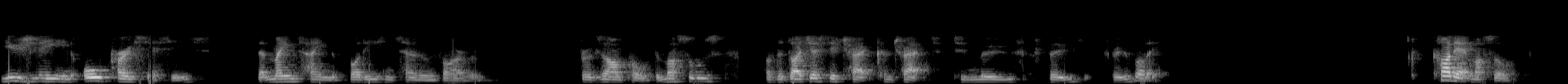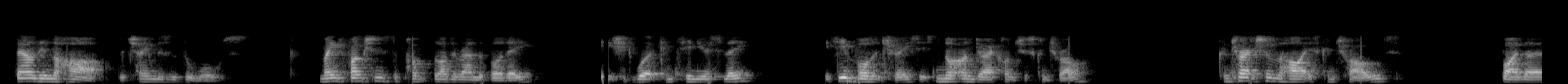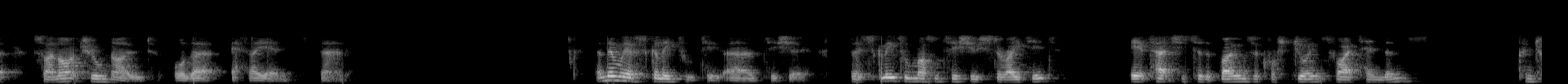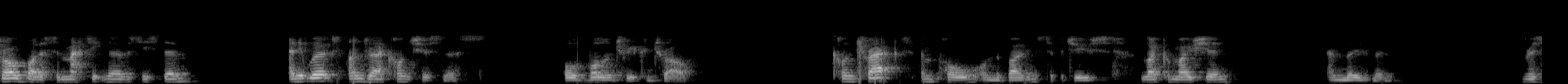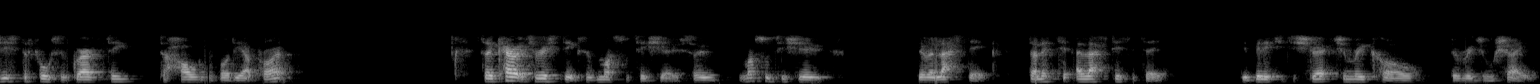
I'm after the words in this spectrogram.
Usually in all processes that maintain the body's internal environment. For example, the muscles of the digestive tract contract to move food through the body. Cardiac muscle, found in the heart, the chambers of the walls. Main function is to pump blood around the body. It should work continuously. It's involuntary, so it's not under our conscious control. Contraction of the heart is controlled by the sinoatrial node, or the SAN, SAN. And then we have skeletal uh, tissue. So skeletal muscle tissue is striated. It attaches to the bones across joints via tendons, controlled by the somatic nervous system, and it works under our consciousness or voluntary control. Contract and pull on the bones to produce locomotion and movement. Resist the force of gravity to hold the body upright so characteristics of muscle tissue. So muscle tissue, they're elastic. So elasticity, the ability to stretch and recall the original shape.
